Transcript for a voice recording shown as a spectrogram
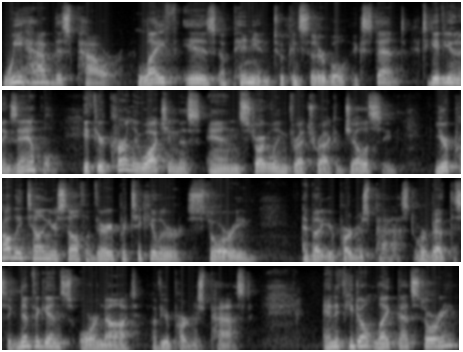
We have this power. Life is opinion to a considerable extent. To give you an example, if you're currently watching this and struggling with retroactive jealousy, you're probably telling yourself a very particular story about your partner's past or about the significance or not of your partner's past. And if you don't like that story,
